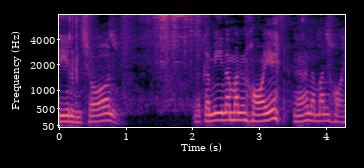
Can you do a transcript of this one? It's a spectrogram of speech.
ดีหนึ่งช้อน แล้วก็มีน้ำมันหอยนะน้ำมันหอย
